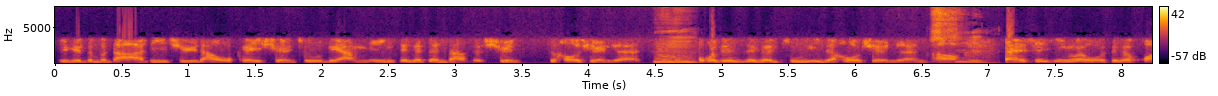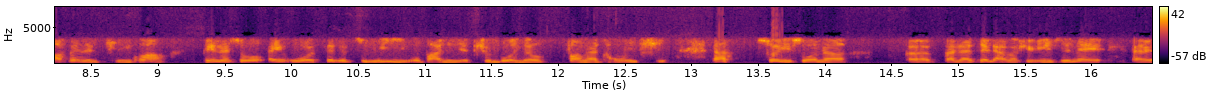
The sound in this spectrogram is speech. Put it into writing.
一个这么大的地区，然后我可以选出两名这个政党的选是候选人，嗯，或者是这个主义的候选人啊。但是因为我这个划分的情况变成说，哎，我这个主意我把你的全部人都放在同一起，那所以说呢。呃，本来这两个选区之内，呃，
